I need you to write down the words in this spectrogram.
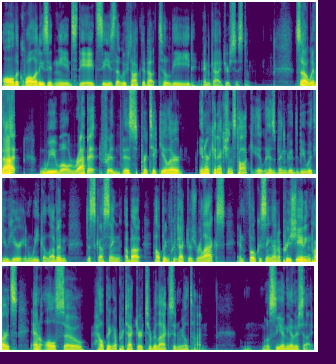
all the qualities it needs, the eight C's that we've talked about, to lead and guide your system. So, with that, we will wrap it for this particular interconnections talk. It has been good to be with you here in week 11 discussing about helping protectors relax and focusing on appreciating parts and also helping a protector to relax in real time. We'll see you on the other side.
